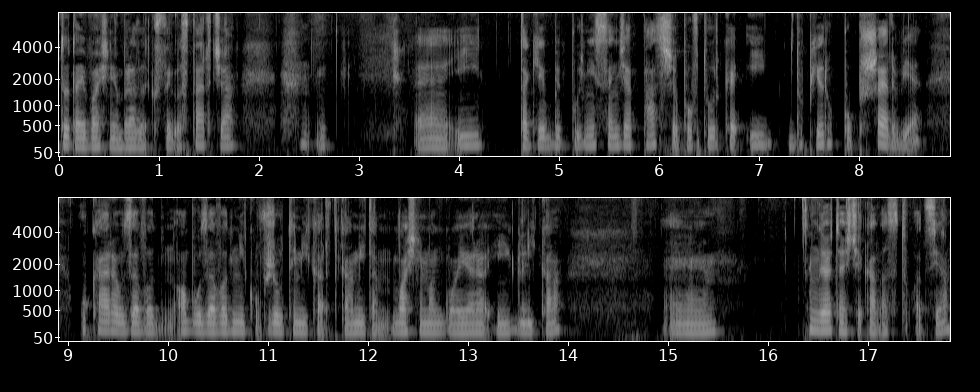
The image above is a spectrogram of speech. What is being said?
tutaj właśnie obrazek z tego starcia. E, I tak jakby później sędzia patrzył powtórkę i dopiero po przerwie ukarał zawod- obu zawodników żółtymi kartkami, tam właśnie Maguire'a i Glika. E, Także też ciekawa sytuacja.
